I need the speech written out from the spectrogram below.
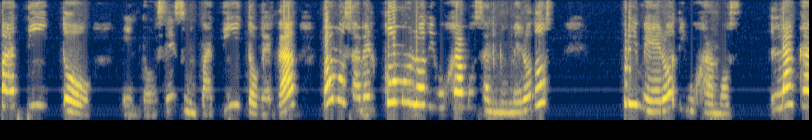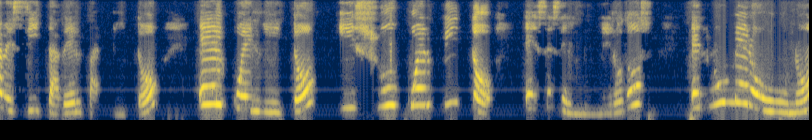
patito. El 2 es un patito, ¿verdad? Vamos a ver cómo lo dibujamos al número 2. Primero dibujamos la cabecita del patito, el cuellito y su cuerpito. Ese es el número 2. El número 1,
